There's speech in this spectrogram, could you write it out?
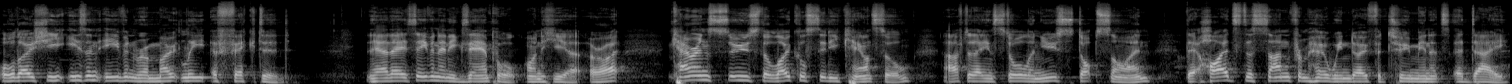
although she isn't even remotely affected. Now, there's even an example on here, all right? Karen sues the local city council after they install a new stop sign that hides the sun from her window for two minutes a day.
